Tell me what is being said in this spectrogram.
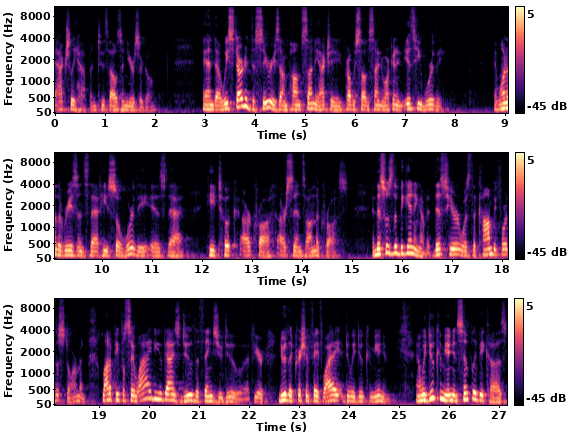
actually happened 2,000 years ago. And uh, we started the series on Palm Sunday. Actually, you probably saw the sign walking in. Is he worthy? And one of the reasons that he's so worthy is that he took our cross, our sins on the cross and this was the beginning of it. This here was the calm before the storm. And a lot of people say, why do you guys do the things you do? If you're new to the Christian faith, why do we do communion? And we do communion simply because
